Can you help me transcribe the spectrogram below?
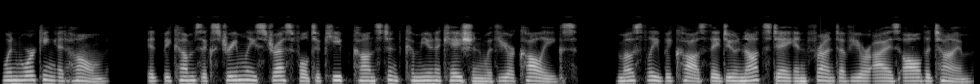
When working at home, it becomes extremely stressful to keep constant communication with your colleagues, mostly because they do not stay in front of your eyes all the time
